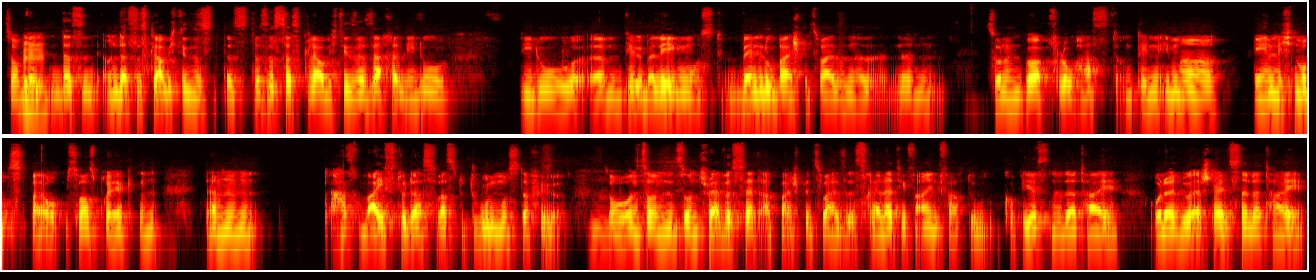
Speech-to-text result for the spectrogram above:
So, wenn mhm. das, und das ist, glaube ich, dieses, das, das ist das, glaube ich, diese Sache, die du, die du ähm, dir überlegen musst. Wenn du beispielsweise eine, eine, so einen Workflow hast und den immer ähnlich nutzt bei Open Source Projekten, dann hast, weißt du das, was du tun musst dafür. Mhm. So, und so ein, so ein Travis Setup beispielsweise ist relativ einfach. Du kopierst eine Datei oder du erstellst eine Datei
